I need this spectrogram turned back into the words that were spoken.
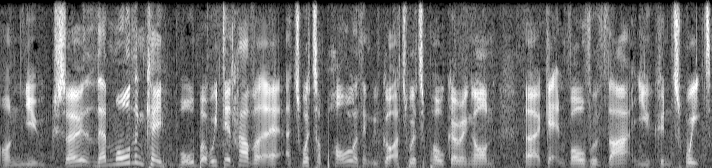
on Nuke. So they're more than capable, but we did have a, a Twitter poll. I think we've got a Twitter poll going on. Uh, get involved with that. You can tweet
